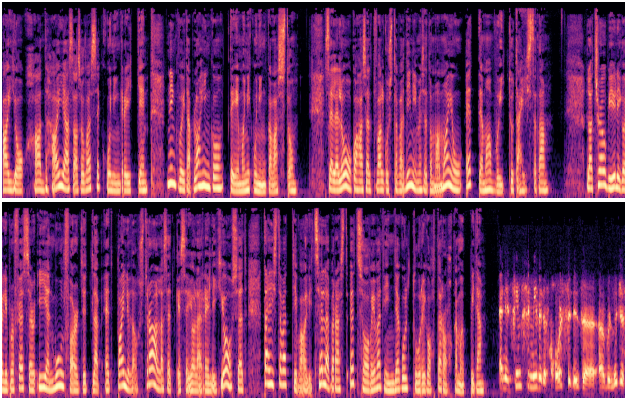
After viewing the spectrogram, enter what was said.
Ayodhyas asuvasse kuningriiki ning võidab lahingu teemoni kuninga vastu selle loo kohaselt valgustavad inimesed oma maju, et tema võitu tähistada La Trobe'i ülikooli professor Ian Woolford ütleb, et paljud austraallased, kes ei ole religioossed, tähistavad Diwalit sellepärast, et soovivad India kultuuri kohta rohkem õppida. And it seems to me that, of course, it is a, a religious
